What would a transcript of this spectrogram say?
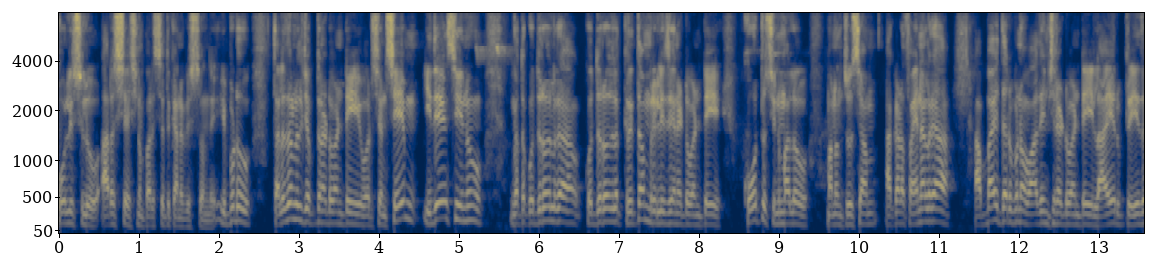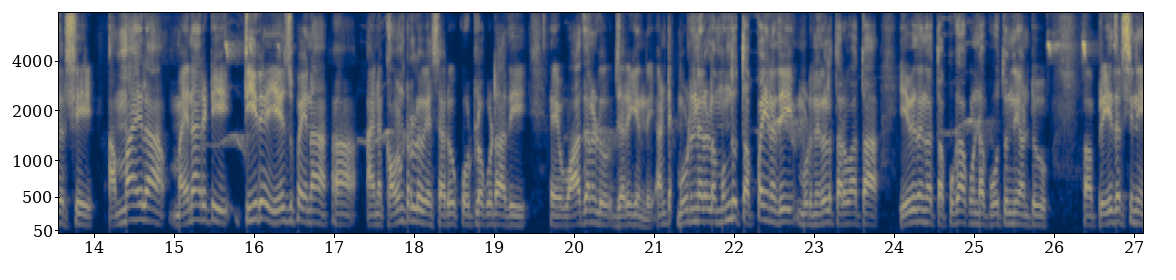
పోలీసులు అరెస్ట్ చేసిన పరిస్థితి కనిపిస్తుంది. ఇప్పుడు తల్లిదండ్రులు చెప్తున్నటువంటి వర్షన్ సేమ్ ఇదే సీను గత కొద్ది రోజులుగా కొద్ది రోజుల క్రితం రిలీజ్ అయినటువంటి కోర్టు సినిమాలో మనం చూసాం అక్కడ ఫైనల్గా అబ్బాయి తరపున వాదించినటువంటి లాయర్ ప్రియదర్శి అమ్మాయిల మైనారిటీ తీరే ఏజ్ పైన ఆయన కౌంటర్లు వేశారు. కోర్టులో కూడా అది వాదనలు జరిగింది. అంటే మూడు నెలల ముందు తప్పైనది మూడు నెలల తర్వాత ఏ విధంగా తప్పు కాకుండా పోతుంది అంటూ ఆ, ప్రియదర్శిని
